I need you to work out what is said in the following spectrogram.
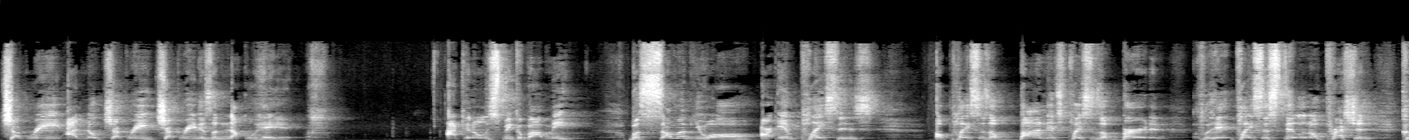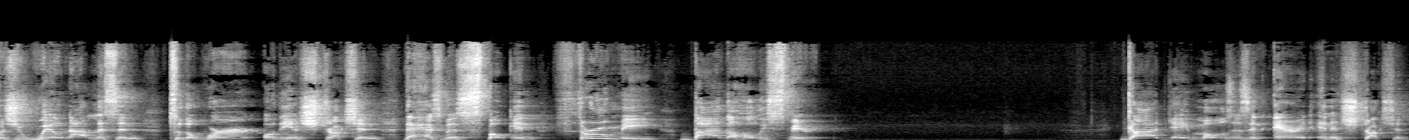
Chuck Reed, I know Chuck Reed. Chuck Reed is a knucklehead. I can only speak about me. But some of you all are in places of places of bondage, places of burden, places still in oppression because you will not listen to the word or the instruction that has been spoken through me by the Holy Spirit. God gave Moses and Aaron an instruction.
